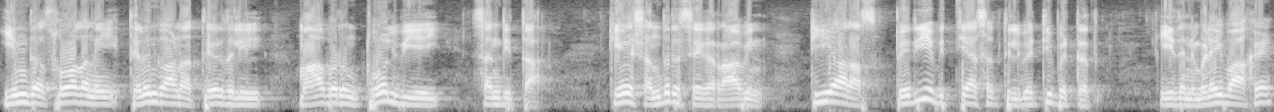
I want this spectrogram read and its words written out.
இந்த சோதனை தெலுங்கானா தேர்தலில் மாபெரும் தோல்வியை சந்தித்தார். கே. சந்திரசேகர் ராவின் டிஆர்எஸ் பெரிய வித்தியாசத்தில் வெற்றி பெற்றது. இதன் விளைவாக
